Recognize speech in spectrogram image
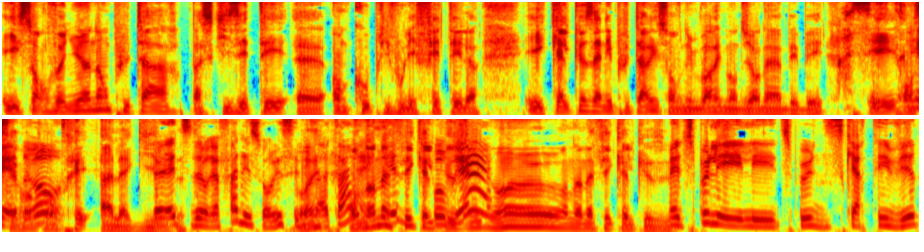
et ils sont revenus un an plus tard parce qu'ils étaient euh, en couple, ils voulaient fêter leur. Et quelques années plus tard, ils sont venus me voir, ils m'ont dit on a un bébé ah, et on s'est rencontrés à la guilde. Euh, tu devrais faire des soirées célibataires. on en a fait quelques-unes. on en a fait quelques-unes. Mais tu peux les, les, tu peux discarter vite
